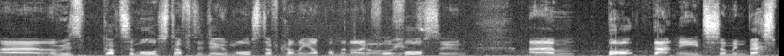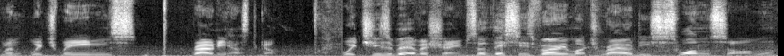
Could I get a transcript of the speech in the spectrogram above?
Uh, and we've got some more stuff to do, more stuff coming up on the 944 Oh, yes. soon. Um, but that needs some investment, which means Rowdy has to go, which is a bit of a shame. So this is very much Rowdy's swan song,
